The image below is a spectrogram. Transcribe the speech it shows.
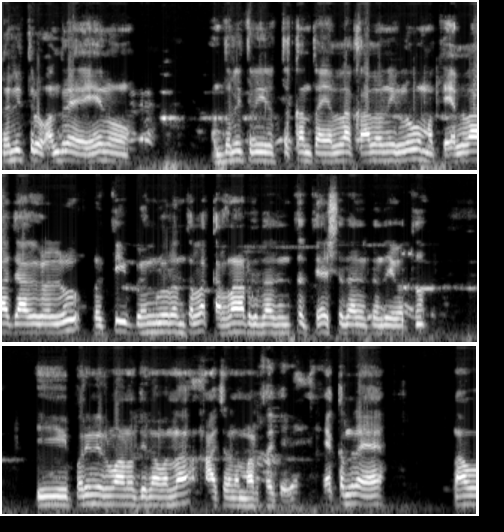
ದಲಿತರು, ಅಂದರೆ ಏನು, ದಲಿತರು ಇರತಕ್ಕಂಥ ಎಲ್ಲ ಕಾಲೋನಿಗಳು ಮತ್ತು ಎಲ್ಲ ಜಾಗಗಳಲ್ಲೂ ಪ್ರತಿ ಬೆಂಗಳೂರು ಅಂತಲ್ಲ ಕರ್ನಾಟಕದಾದ್ಯಂತ, ದೇಶದಾದ್ಯಂತ ಇವತ್ತು ಈ ಪರಿನಿರ್ಮಾಣ ದಿನವನ್ನು ಆಚರಣೆ ಮಾಡ್ತಾ ಇದ್ದೇವೆ. ಯಾಕಂದರೆ ನಾವು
